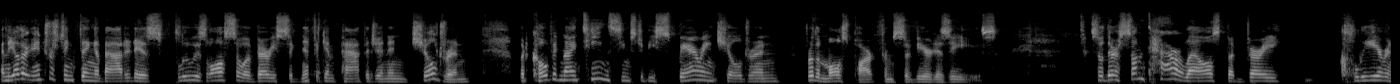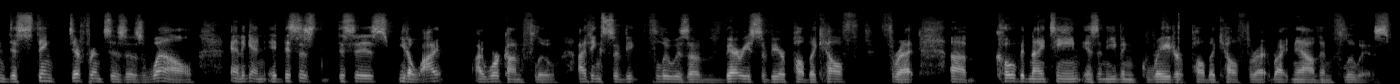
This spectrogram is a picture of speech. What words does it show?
And the other interesting thing about it is flu is also a very significant pathogen in children, but COVID 19 seems to be sparing children, for the most part, from severe disease. So there are some parallels, but very clear and distinct differences as well. And again, it, this is this is you know I I work on flu. I think flu is a very severe public health threat. Uh, COVID 19 is an even greater public health threat right now than flu is.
